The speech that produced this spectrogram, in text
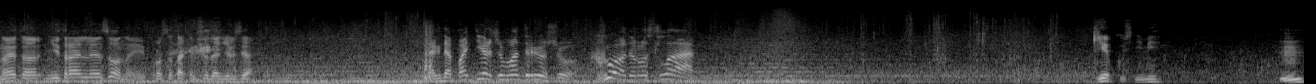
Но это нейтральная зона, и просто так им сюда нельзя. Тогда поддержим Андрюшу. Ходу, Руслан! Кепку сними. М?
